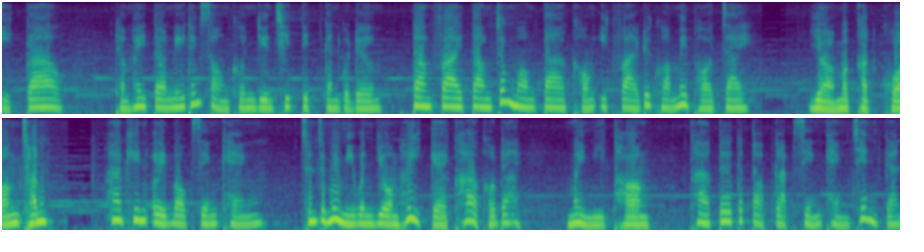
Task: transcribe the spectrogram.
อีกก้าวทำให้ตอนนี้ทั้งสองคนยืนชิดติดกันกว่าเดิม ต่างฝ่ายต่างจ้องมองตาของอีกฝ่ายด้วยความไม่พอใจ อย่ามาขัดขวางฉัน ฮาคินเอ่ยบอกเสียงแข็ง ฉันจะไม่มีวันยอมให้แกฆ่าเขาได้ ไม่มีทาง คาร์เตอร์ก็ตอบกลับเสียงแข็งเช่นกัน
